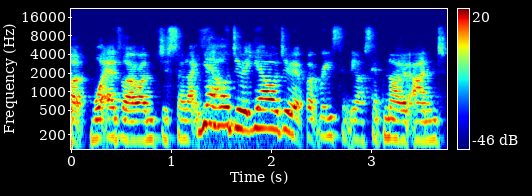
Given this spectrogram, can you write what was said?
like whatever i'm just so like yeah i'll do it yeah i'll do it but recently i said no and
